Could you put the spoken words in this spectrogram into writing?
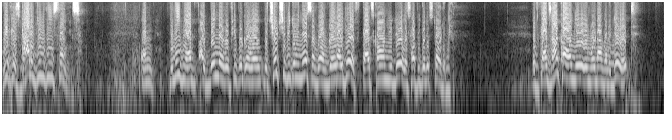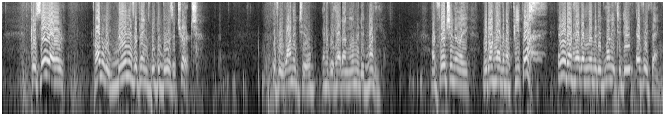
We've just got to do these things. And believe me, I've, I've been there where people go, well, the church should be doing this. I'm going, great idea. If God's calling you to do it, let's help you get it started. if God's not calling you, then we're not going to do it. Because there are probably millions of things we could do as a church if we wanted to and if we had unlimited money. Unfortunately, we don't have enough people and we don't have unlimited money to do everything.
